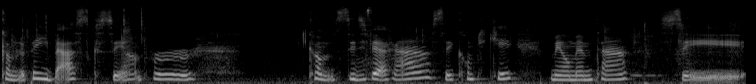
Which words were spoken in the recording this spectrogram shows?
comme le Pays Basque, c'est un peu comme c'est différent, c'est compliqué, mais en même temps, c'est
